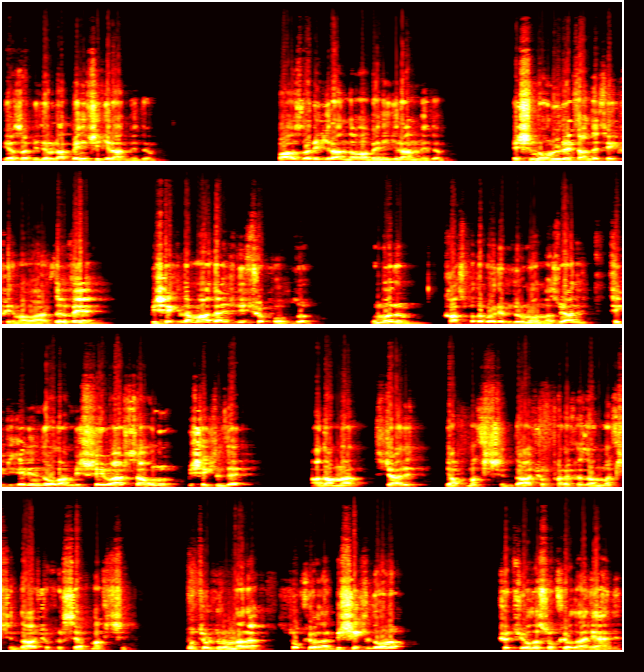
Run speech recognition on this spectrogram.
yazabilirler. Ben hiç ilgilenmedim. Bazıları ilgilendi ama ben ilgilenmedim. E şimdi onu üreten de tek firma vardı ve bir şekilde madenciliği çöp oldu. Umarım Kaspa'da böyle bir durum olmaz. Yani tek elinde olan bir şey varsa onu bir şekilde adamlar ticaret yapmak için, daha çok para kazanmak için, daha çok hırs yapmak için bu tür durumlara sokuyorlar. Bir şekilde onu kötü yola sokuyorlar yani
